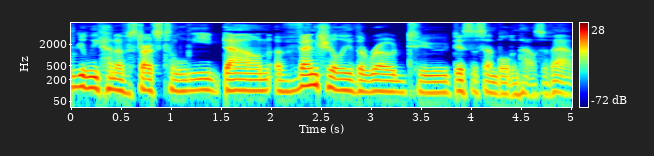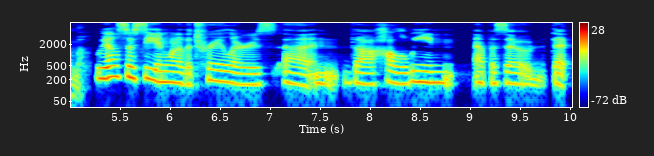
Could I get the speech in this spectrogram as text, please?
really kind of starts to lead down eventually the road to disassembled in House of M. We also see in one of the trailers uh, in the Halloween episode that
